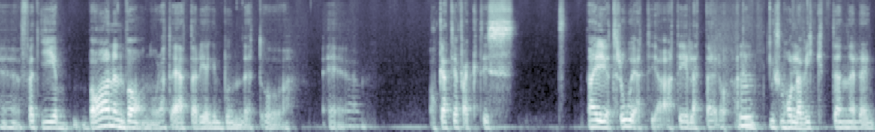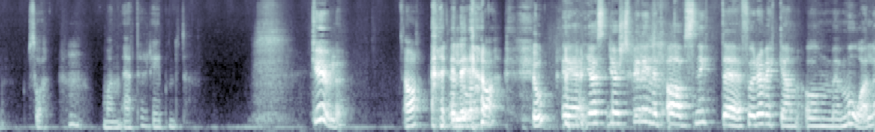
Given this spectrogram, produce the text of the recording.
eh, för att ge barnen vanor att äta regelbundet och, eh, och att jag faktiskt Ja, jag tror att, jag, att det är lättare då. Att liksom hålla vikten eller så. Om man äter regelbundet. Kul! Ja, eller ja. Jo. Eh, jag, jag spelade in ett avsnitt eh, förra veckan om mål.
